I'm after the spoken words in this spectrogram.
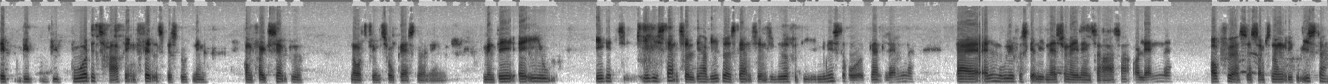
det, vi, vi burde træffe en fælles beslutning om for eksempel Nord Stream 2 gasledningen. Men det er EU ikke, ikke i stand til. Det har vi ikke været i stand til indtil videre, fordi i ministerrådet blandt landene, der er alle mulige forskellige nationale interesser, og landene opfører sig som sådan nogle egoister,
